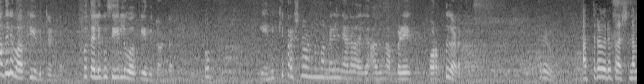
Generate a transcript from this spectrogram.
അതിൽ വർക്ക് ചെയ്തിട്ടുണ്ട്. ഇപ്പോൾ തെലുഗു സീരിയൽ വർക്ക് ചെയ്തിട്ടുണ്ട്. അപ്പോൾ എനിക്ക് പ്രശ്നമുണ്ടെന്നുണ്ടെങ്കിൽ ഞാൻ അതിൽ അത് അപ്പോഴേ പുറത്ത് കിടക്കും. അത്രേ ഉള്ളൂ. അത്ര ഒരു പ്രശ്നം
